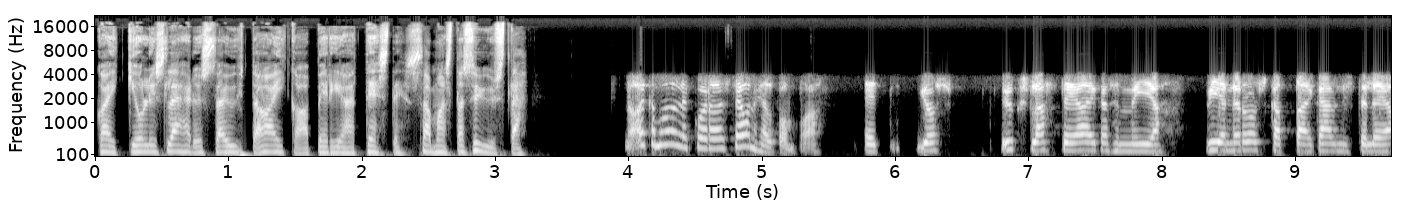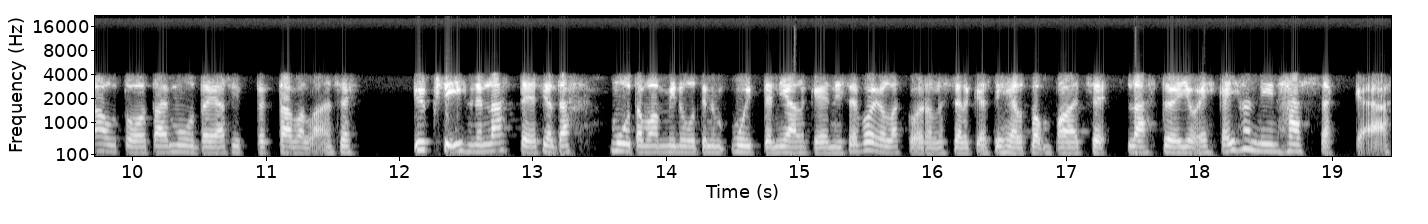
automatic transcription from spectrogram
kaikki olisi lähdössä yhtä aikaa periaatteessa samasta syystä? No aika monelle koiralle se on helpompaa. Et jos yksi lähtee aikaisemmin ja vie ne roskat tai käynnistelee autoa tai muuta ja sitten tavallaan se yksi ihminen lähtee sieltä muutaman minuutin muiden jälkeen, niin se voi olla koiralle selkeästi helpompaa, että se lähtö ei ole ehkä ihan niin hässäkkää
